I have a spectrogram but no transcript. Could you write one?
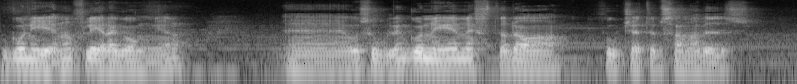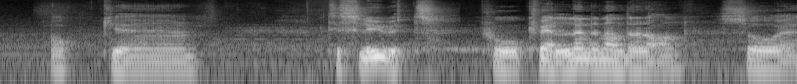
går ni igenom flera gånger. Eh, och solen går ner nästa dag, fortsätter på samma vis. Och eh, till slut på kvällen den andra dagen så eh,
